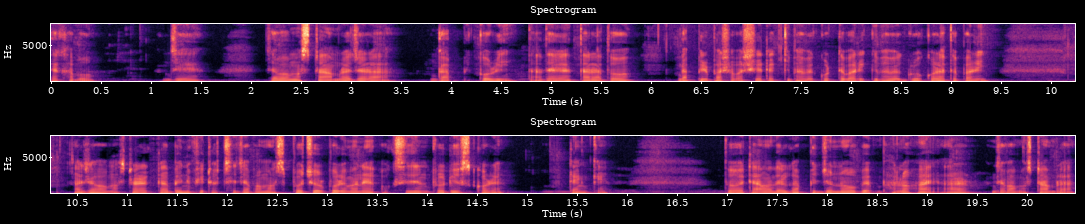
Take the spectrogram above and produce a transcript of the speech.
দেখাবো যে জাভা মাছটা আমরা যারা গাপ্পি করি, তাদের, তারা তো গাপ্পির পাশাপাশি এটা কীভাবে করতে পারি, কীভাবে গ্রো করাতে পারি। আর জাবা মাছটার একটা বেনিফিট হচ্ছে জাভা মাছ প্রচুর পরিমাণে অক্সিজেন প্রডিউস করে ট্যাঙ্কে তো এটা আমাদের গাপ্পির জন্যও ভালো হয়। আর জাভা মাছটা আমরা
